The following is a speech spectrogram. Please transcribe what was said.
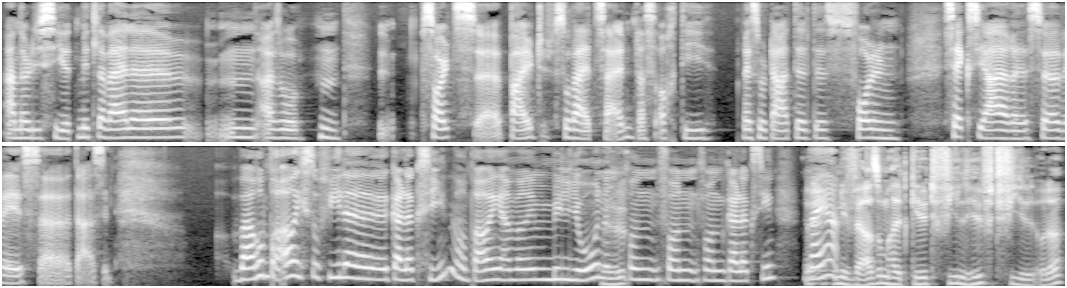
analysiert. Mittlerweile, hm, also hm, soll es äh, bald soweit sein, dass auch die Resultate des vollen sechs Jahre Surveys äh, da sind warum brauche ich so viele Galaxien? Warum brauche ich einfach Millionen von, von, von Galaxien? Naja. Universum halt gilt, viel hilft viel, oder?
